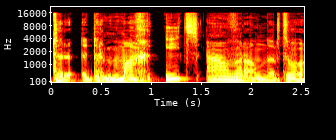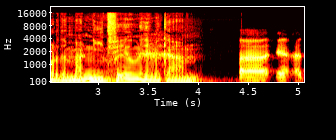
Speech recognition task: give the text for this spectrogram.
er, er mag iets aan veranderd worden, maar niet veel neem ik aan. Uh, ja,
